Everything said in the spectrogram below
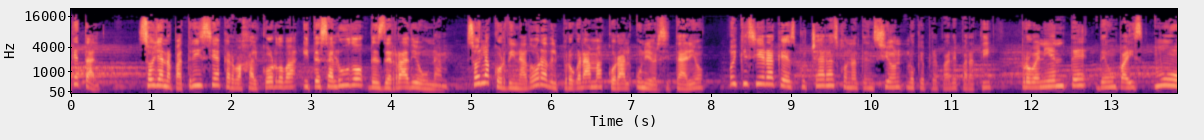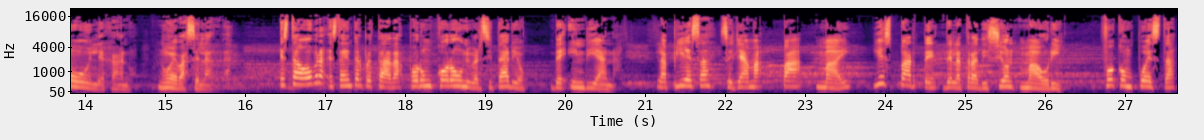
¿Qué tal? Soy Ana Patricia Carvajal Córdoba y te saludo desde Radio UNAM. Soy la coordinadora del programa Coral Universitario. Hoy quisiera que escucharas con atención lo que preparé para ti, proveniente de un país muy lejano, Nueva Zelanda. Esta obra está interpretada por un coro universitario de Indiana. La pieza se llama Pa Mai y es parte de la tradición maorí. Fue compuesta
